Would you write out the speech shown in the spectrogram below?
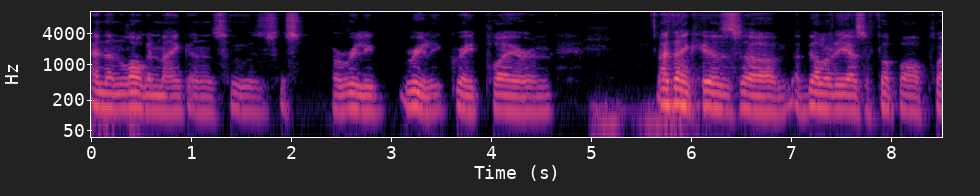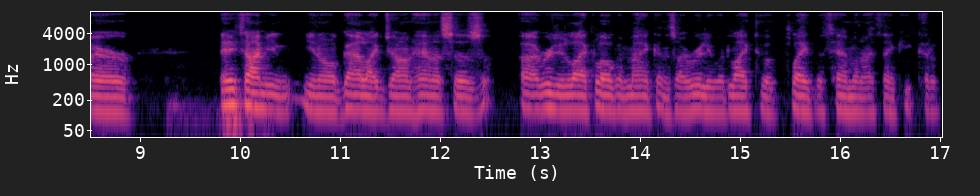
and then Logan Mankins, who is a really, really great player. And I think his uh, ability as a football player, anytime you, you know, a guy like John Hannah says, I really like Logan Mankins, I really would like to have played with him. And I think he could have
